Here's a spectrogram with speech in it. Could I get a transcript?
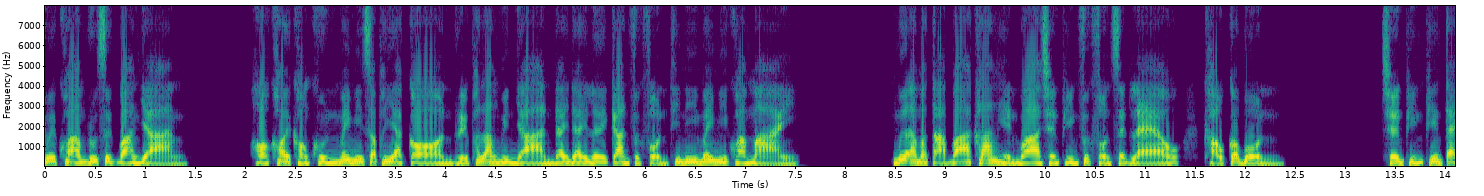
ด้วยความรู้สึกบางอย่าง หอคอยของคุณไม่มีทรัพยากรหรือพลังวิญญาณใดๆเลยการฝึกฝนที่นี่ไม่มีความหมาย เมื่ออมตะบ้าคลั่งเห็นว่าเฉินผิงฝึกฝนเสร็จแล้ว เขาก็บน่น เฉินผิงเพียงแต่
